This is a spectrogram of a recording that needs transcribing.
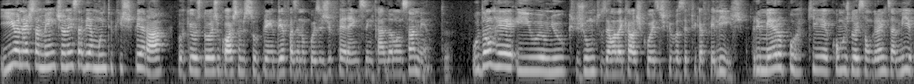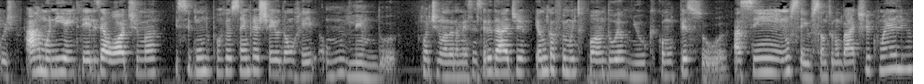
E honestamente eu nem sabia muito o que esperar, porque os dois gostam de surpreender fazendo coisas diferentes em cada lançamento. O Don He e o Eunuch juntos é uma daquelas coisas que você fica feliz. Primeiro, porque, como os dois são grandes amigos, a harmonia entre eles é ótima. E segundo, porque eu sempre achei o Don He um lindo. Continuando na minha sinceridade, eu nunca fui muito fã do Eunuch como pessoa. Assim, não sei, o santo não bate com ele.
